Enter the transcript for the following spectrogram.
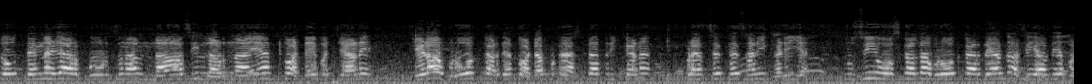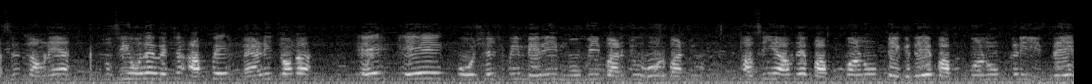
ਤੋਂ 3000 ਫੋਰਸ ਨਾਲ ਨਾ ਅਸੀਂ ਲੜਨ ਆਏ ਆ ਤੁਹਾਡੇ ਬੱਚਿਆਂ ਨੇ ਜਿਹੜਾ ਵਿਰੋਧ ਕਰਦੇ ਆ, ਤੁਹਾਡਾ ਪ੍ਰੋਟੈਸਟ ਦਾ ਤਰੀਕਾ ਨਾ ਪ੍ਰੈਸ ਇੱਥੇ ਸਾਰੀ ਖੜੀ ਹੈ। ਤੁਸੀਂ ਉਸ ਗੱਲ ਦਾ ਵਿਰੋਧ ਕਰਦੇ ਆ, ਤਾਂ ਅਸੀਂ ਆਪਦੀਆਂ ਬੱਸਸ ਲਾਉਣੇ ਆ। ਤੁਸੀਂ ਉਹਦੇ ਵਿੱਚ ਆਪੇ, ਮੈਂ ਨਹੀਂ ਚਾਹੁੰਦਾ, ਇਹ ਇਹ ਕੋਸ਼ਿਸ਼ ਵੀ ਮੇਰੀ ਮੂਵੀ ਬਣ ਜੂ, ਹੋਰ ਬਣ ਜੂ। ਅਸੀਂ ਆਪਦੇ ਬਾਪੂਆਂ ਨੂੰ ਟਿਕਦੇ, ਬਾਪੂਆਂ ਨੂੰ ਘੜੀਸਦੇ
